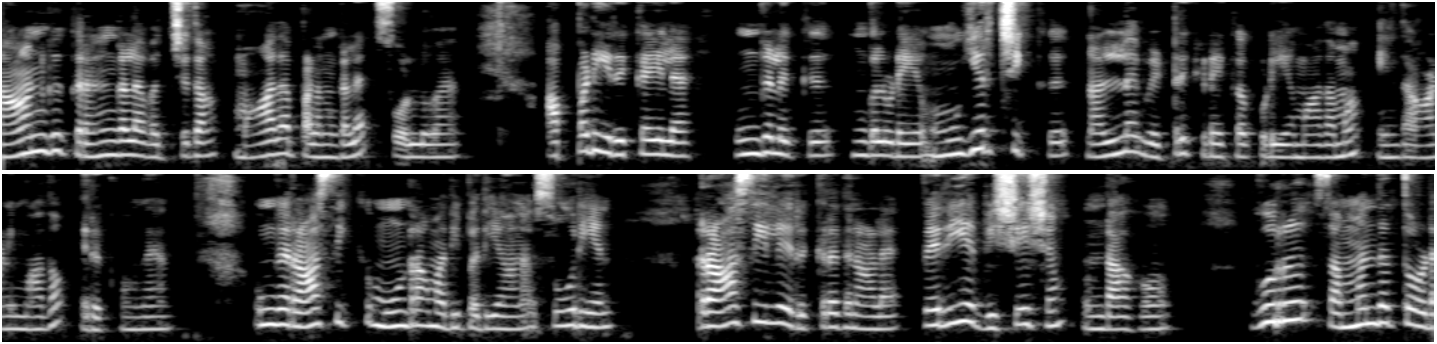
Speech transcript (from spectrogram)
நான்கு கிரகங்களை வச்சு தான் மாத பலன்களை சொல்லுவேன். அப்படி இருக்கையில் உங்களுக்கு உங்களுடைய முயற்சிக்கு நல்ல வெற்றி கிடைக்கக்கூடிய மாதமாக இந்த ஆணி மாதம் இருக்குங்க. உங்கள் ராசிக்கு மூன்றாம் அதிபதியான சூரியன் ராசியில் இருக்கிறதுனால பெரிய விசேஷம் உண்டாகும். குரு சம்பந்தத்தோட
